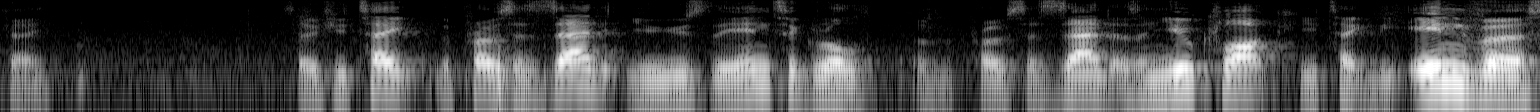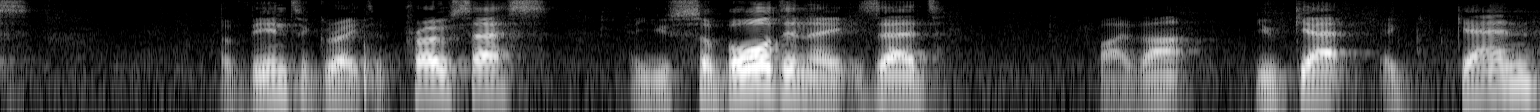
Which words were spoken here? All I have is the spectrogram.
Okay? So if you take the process Z, you use the integral of the process Z as a new clock. You take the inverse of the integrated process and you subordinate Z by that. You get, again,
